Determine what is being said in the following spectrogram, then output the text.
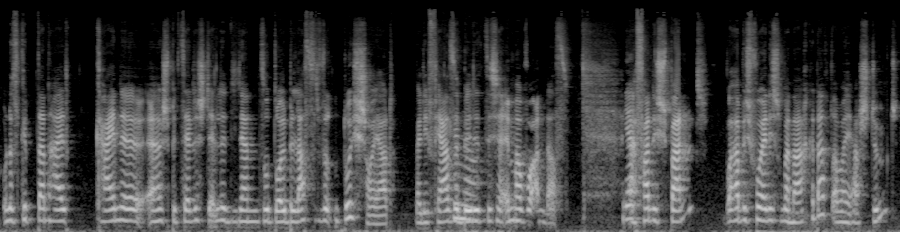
und es gibt dann halt keine äh, spezielle Stelle, die dann so doll belastet wird und durchscheuert, weil die Ferse genau. bildet sich ja immer woanders. Ja, fand ich spannend. Habe ich vorher nicht drüber nachgedacht, aber ja, stimmt.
